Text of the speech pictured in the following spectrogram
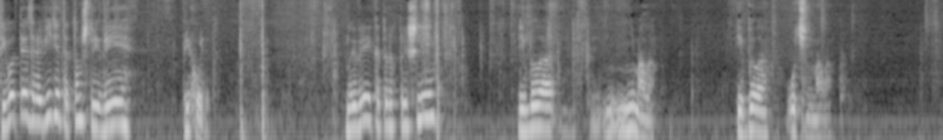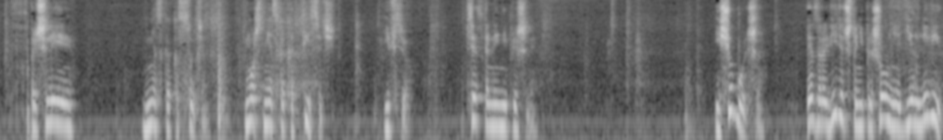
И вот Эзра видит о том, что евреи приходят. Но евреи, которых пришли, их было немало. Их было очень мало. Пришли несколько сотен, может несколько тысяч, и все. Все остальные не пришли. Еще больше. Эзра видит, что не пришел ни один левит.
